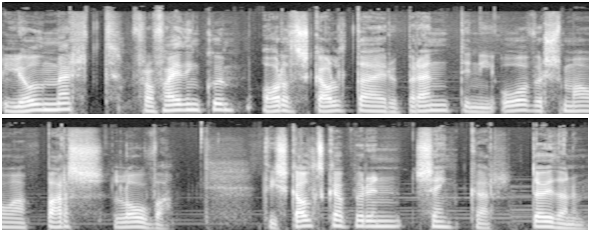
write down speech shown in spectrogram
ljóðmert frá fæðingum, orð skálda eru brendin í ofur smáa bars lofa. Því skáldskapurinn senkar dauðanum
